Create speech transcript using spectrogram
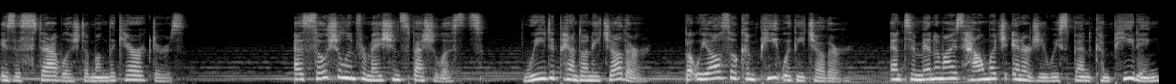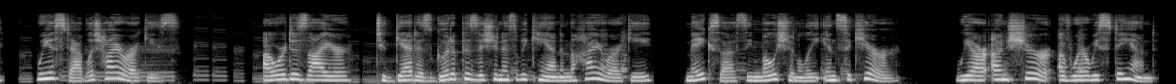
is established among the characters. As social information specialists, we depend on each other, but we also compete with each other. And to minimize how much energy we spend competing, we establish hierarchies. Our desire to get as good a position as we can in the hierarchy makes us emotionally insecure. We are unsure of where we stand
